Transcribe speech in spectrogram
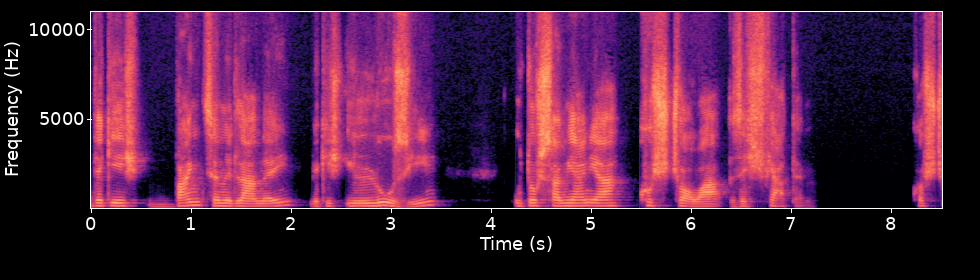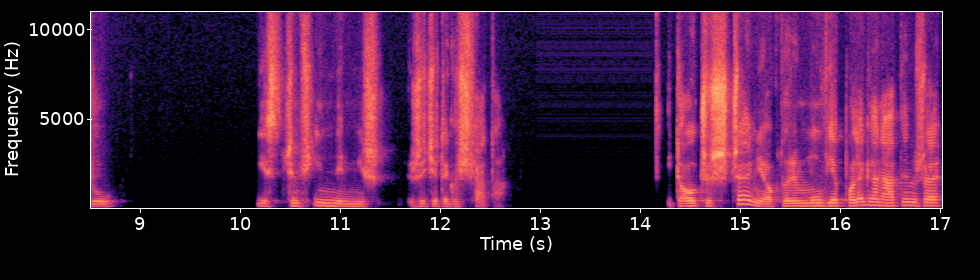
w jakiejś bańce mydlanej, w jakiejś iluzji utożsamiania Kościoła ze światem. Kościół jest czymś innym niż życie tego świata. I to oczyszczenie, o którym mówię, polega na tym, że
